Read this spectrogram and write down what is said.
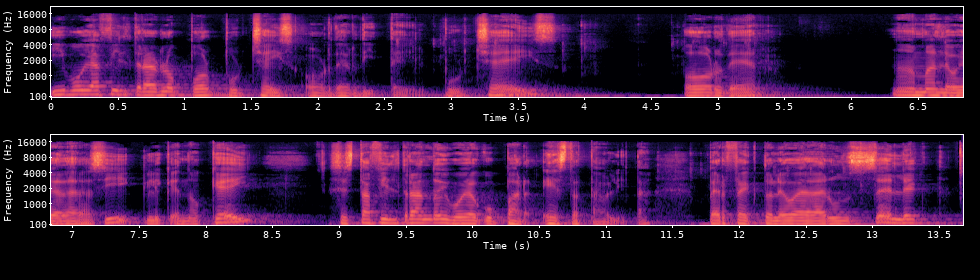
y voy a filtrarlo por Purchase Order Detail. Purchase Order. Nada más le voy a dar así, clic en OK. Se está filtrando y voy a ocupar esta tablita. Perfecto, le voy a dar un select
